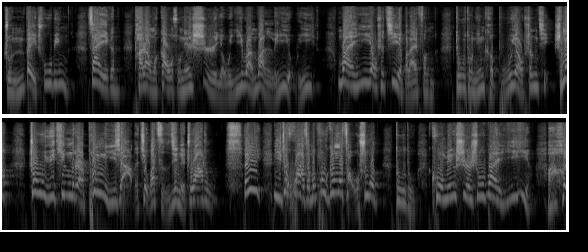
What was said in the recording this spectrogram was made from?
准备出兵。再一个呢，他让我告诉您，事有一万，万里有一。万一要是借不来风，都督您可不要生气。什么？周瑜听到这儿，砰一下子就把子敬给抓住了。哎，你这话怎么不跟我早说呢？都督，孔明是说万一呀。啊嘿，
